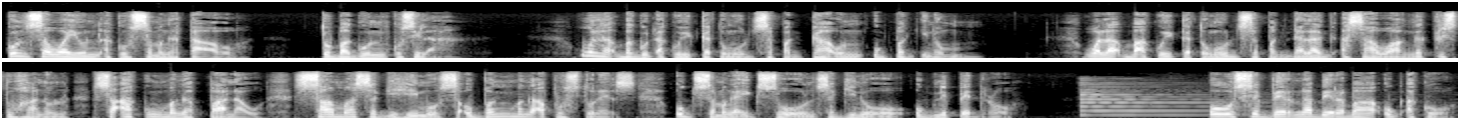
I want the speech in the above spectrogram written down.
Kung sawayon ako sa mga tao, tubagon ko sila. Wala bagod ako'y katungod sa pagkaon ug pag-inom? Wala ba ako'y katungod sa pagdalag asawa nga Kristohanon sa akong mga panaw sama sa gihimo sa ubang mga apostoles ug sa mga igsuon sa Ginoo ug ni Pedro? O si Bernabe ba ug ako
